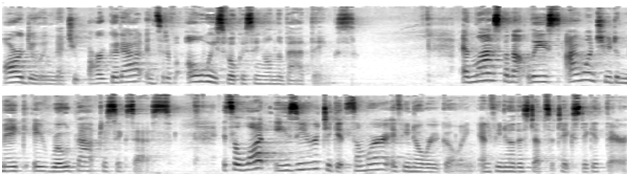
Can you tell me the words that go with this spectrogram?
are doing that you are good at instead of always focusing on the bad things. And last but not least, I want you to make a roadmap to success. It's a lot easier to get somewhere if you know where you're going and if you know the steps it takes to get there.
